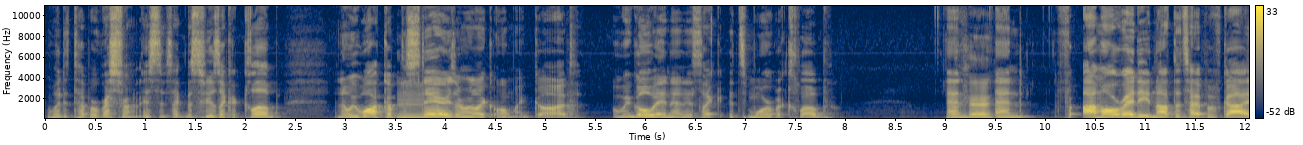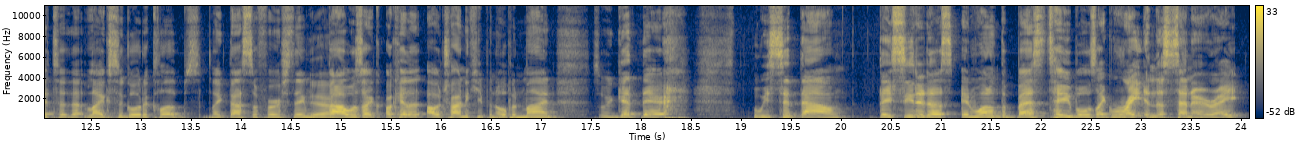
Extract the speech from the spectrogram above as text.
what type of restaurant is this? Like this feels like a club. And then we walk up the mm-hmm. stairs, and we're like, oh my god. We go in, and it's like it's more of a club. And Okay. and f I'm already not the type of guy to that likes to go to clubs. Like that's the first thing. Yeah. But I was like, okay, I was trying to keep an open mind. So we get there, we sit down. They seated us in one of the best tables, like right in the center, right?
